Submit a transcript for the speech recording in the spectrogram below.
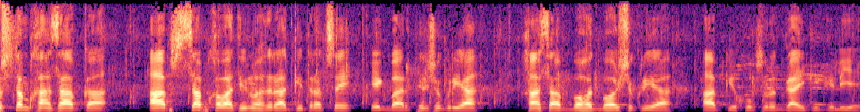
رستم خان صاحب کا، آپ سب خواتین و حضرات کی طرف سے ایک بار پھر شکریہ۔ خان صاحب بہت بہت شکریہ آپ کی خوبصورت گائکی کے لیے۔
